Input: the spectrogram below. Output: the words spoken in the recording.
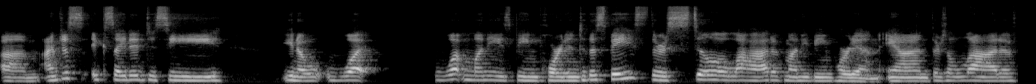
um, I'm just excited to see, you know, what what money is being poured into the space. There's still a lot of money being poured in, and there's a lot of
